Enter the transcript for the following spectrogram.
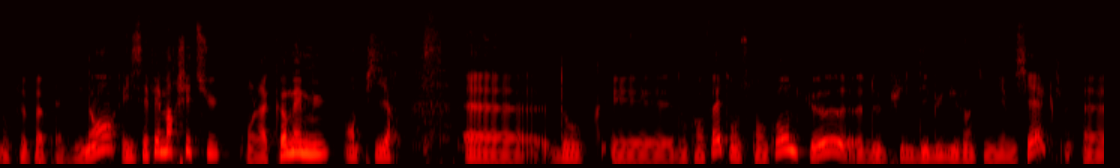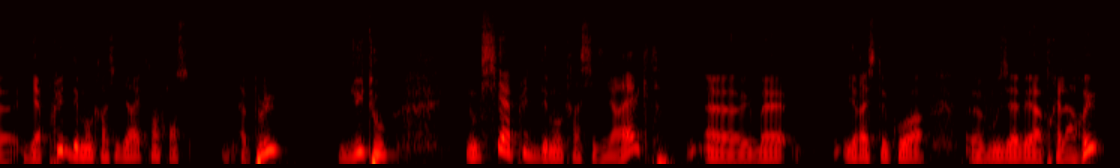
donc le peuple a dit non, et il s'est fait marcher dessus. On l'a quand même eu, en pire. Euh, donc, en fait, on se rend compte que euh, depuis le début du XXIe siècle, il n'y a plus de démocratie directe en France. On n'a plus du tout. Donc s'il n'y a plus de démocratie directe, ben, il reste quoi? Vous avez après la rue,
